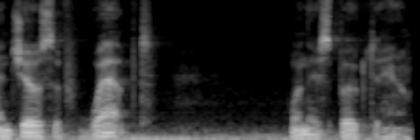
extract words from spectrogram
And Joseph wept when they spoke to him.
